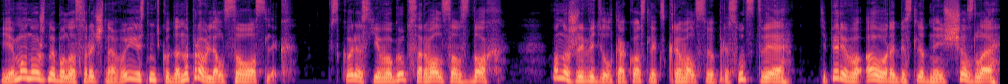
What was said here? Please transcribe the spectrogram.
Ему нужно было срочно выяснить, куда направлялся Ослик. Вскоре с его губ сорвался вздох. Он уже видел, как Ослик скрывал свое присутствие, теперь его аура бесследно исчезла.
